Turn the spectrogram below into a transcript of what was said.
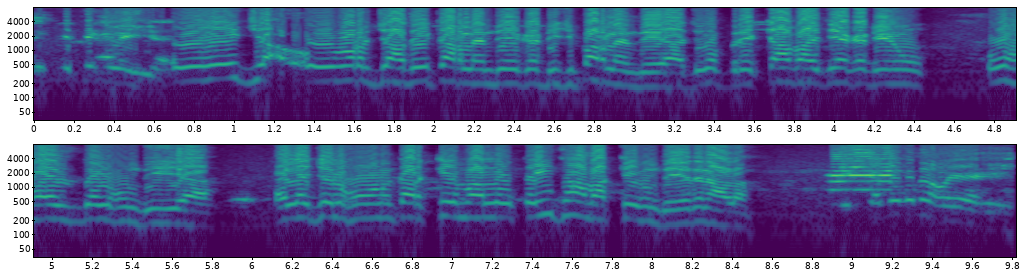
ਇਹ ਓਵਰ ਜ਼ਿਆਦਾ ਕਰ ਲੈਂਦੇ ਆ ਗੱਡੀ 'ਚ ਭਰ ਲੈਂਦੇ ਆ। ਜਦੋਂ ਬ੍ਰੇਕਾਂ ਵੱਜਦੀਆਂ ਗੱਡੀ ਨੂੰ ਉਹ ਹਲਚਲ ਹੁੰਦੀ ਆ। ਹਲਚਲ ਹੋਣ ਕਰਕੇ ਮੰਨ ਲਓ ਕਈ ਥਾਂ ਵਾਕੇ ਹੁੰਦੇ ਇਹਦੇ ਨਾਲ। ਇਹ ਕਦੋਂ ਕਦਾ ਹੋਇਆ ਇਹ?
